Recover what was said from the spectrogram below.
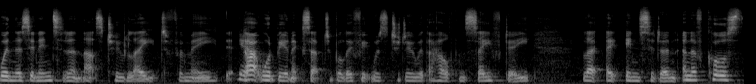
when there's an incident, that's too late for me. Yeah. That would be unacceptable if it was to do with the health and safety uh, incident. And of course,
